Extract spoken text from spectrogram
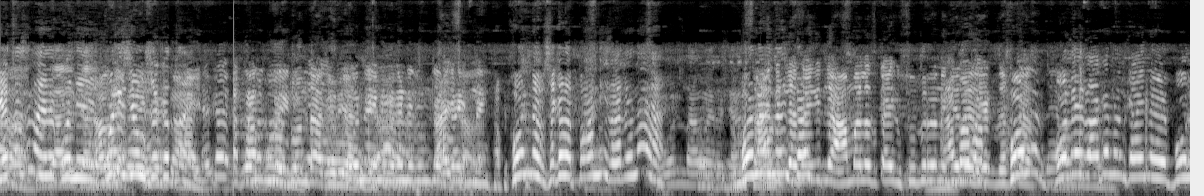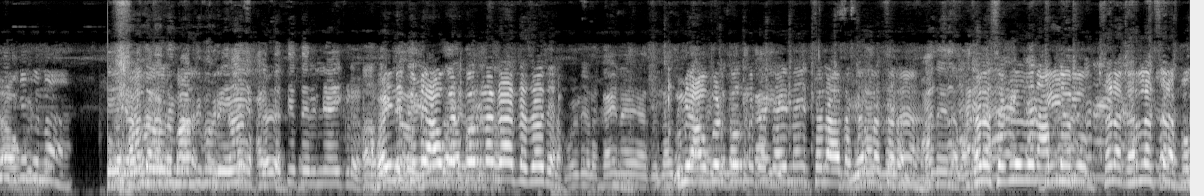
येतच नाही ना कोणी. कोणीच येऊ शकत नाही. काकू दोनदा घरी आली. फोन ना सगळं पाणी झालं ना. फोन नाही सांगितलं काय- सांगितलं. आम्हालाच काही सुधारणा केलं झटका. फोन फोन नाही लागेल ना काही नाही. फोनच गेलो. ना. तुम्ही अवघड करू नका आता जाऊ द्या तुम्ही अवघड करू नका काही नाही चला आता घरला चला चला सगळेजण आपल्या चला घरला चला चला हो.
